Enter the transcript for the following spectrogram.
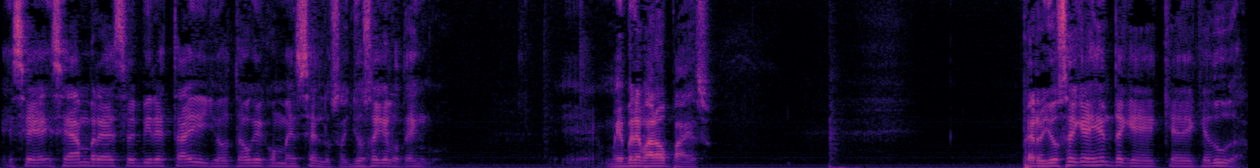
ese, ese hambre de servir está ahí, yo tengo que convencerlo. Yo sé que lo tengo. Me he preparado para eso. Pero yo sé que hay gente que, que- duda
